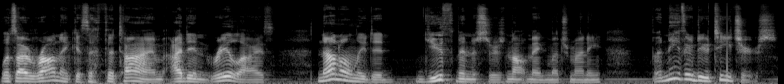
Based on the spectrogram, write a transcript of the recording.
What's ironic is at the time, I didn't realize not only did youth ministers not make much money, but neither do teachers.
